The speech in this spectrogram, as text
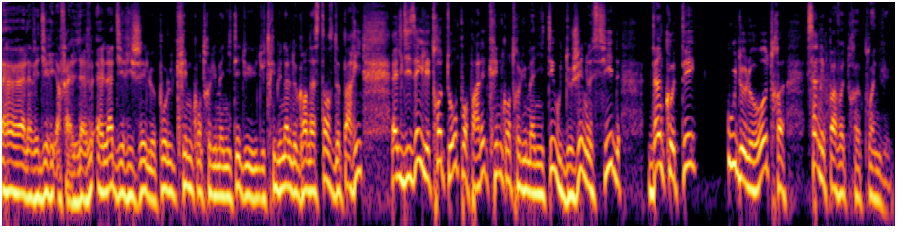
Euh, elle avait dirigé, enfin, elle a, elle a, dirigé le pôle crime contre l'humanité du, du, tribunal de grande instance de Paris. Elle disait, il est trop tôt pour parler de crime contre l'humanité ou de génocide d'un côté ou de l'autre. Ça n'est pas votre point de vue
